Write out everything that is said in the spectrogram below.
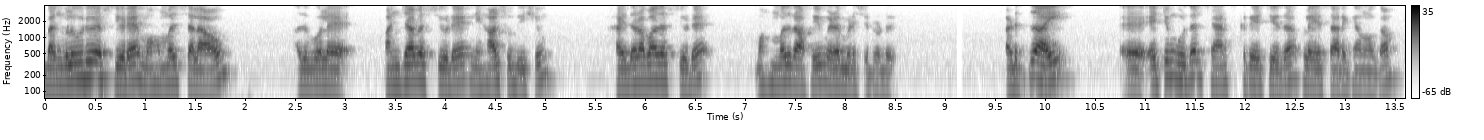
ബംഗളൂരു എഫ് സിയുടെ മുഹമ്മദ് സലാവും അതുപോലെ പഞ്ചാബ് എഫ് സിയുടെ നിഹാൽ സുധീഷും ഹൈദരാബാദ് എഫ് സിയുടെ മുഹമ്മദ് റാഫിയും ഇടം പിടിച്ചിട്ടുണ്ട്. അടുത്തതായി ഏറ്റവും കൂടുതൽ ചാൻസ് ക്രിയേറ്റ് ചെയ്ത പ്ലേയേഴ്സ് ആരൊക്കെയാ നോക്കാം.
